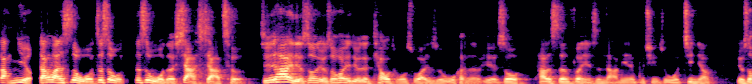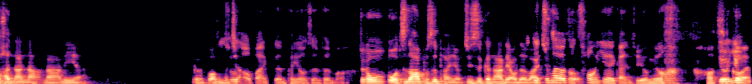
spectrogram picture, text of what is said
当有。当然是我，这是我，这是我的下下策。其实他有时候有时候会有点跳脱出来，就是我可能有时候他的身份也是拿捏的不清楚，我尽量有时候很难拿拿捏啊，我也不知道怎么讲。老板跟朋友身份吗？就我知道他不是朋友，即使跟他聊得来，你跟他有种创业的感觉，又没有，好奇又怪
